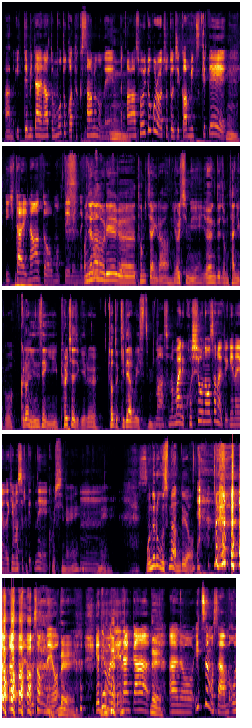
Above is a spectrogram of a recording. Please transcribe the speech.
あの、行ってみたいなと思うとこはたくさんあるのね。うんだからそういうところはちょっと時間見つけてうん行きたいなとは思っているんだけど。 언젠간 우리 그 토미짱이랑 열심히 여행도 좀 다니고 그런 인생이 펼쳐지기를 저도 기대하고 있습니다. まあその前に腰を直さないといけないような気もするけどね。 고시네. 음. 네. 오늘은 웃으면 안 돼요. 嘘んねよ。 네. いやでもね、なんか、ねあの、いつもさ、まあ同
